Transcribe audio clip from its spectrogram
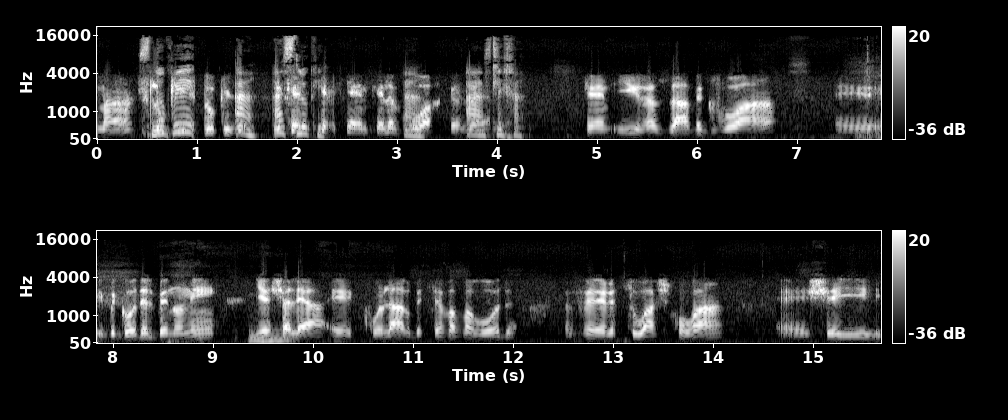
מה? סלופי? סלוקי זה, אה, אה, כן, סלוקי. כן, כן, כלב אה, רוח כזה. אה, סליחה. כן, היא רזה וגבוהה, אה, היא בגודל בינוני, יש עליה אה, קולר בצבע ורוד ורצועה שחורה, אה, שהיא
